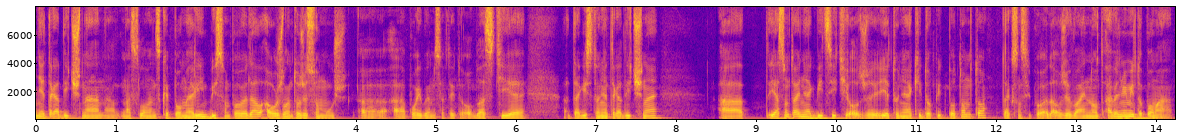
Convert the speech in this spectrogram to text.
netradičná na, na slovenské pomery, by som povedal, a už len to, že som muž a, a pohybujem sa v tejto oblasti je takisto netradičné. A ja som to aj nejak vycítil, že je tu nejaký dopyt po tomto, tak som si povedal, že why not, a veľmi mi to pomáha.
